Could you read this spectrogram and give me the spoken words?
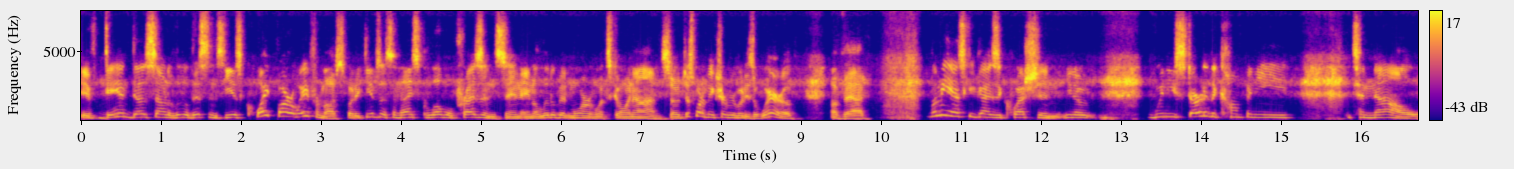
if Dan does sound a little distant, he is quite far away from us, but it gives us a nice global presence and, and a little bit more of what's going on. So just want to make sure everybody's aware of, of that let me ask you guys a question. You know, when you started the company to now,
